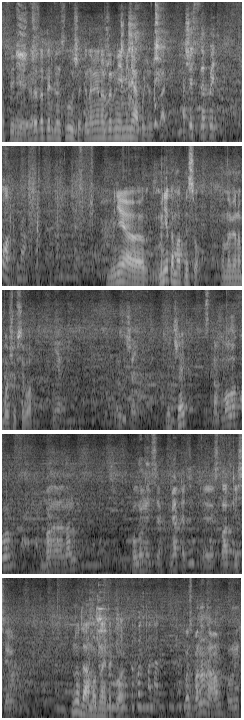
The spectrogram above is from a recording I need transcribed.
офигеть. Вот это ты, блин, слушай. Ты, наверное, жирнее меня хочешь стать. А что сюда пойти? О, да. Мне, э, мне томатный сок. Он, наверное, больше всего. Нет. Разрешай. Милкшейк? Там молоко, банан, полуниця, мякоть, э, сладкий сироп. Ну да, можно и такое. Кокос банан. Вкус банана, а вам полуниця.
